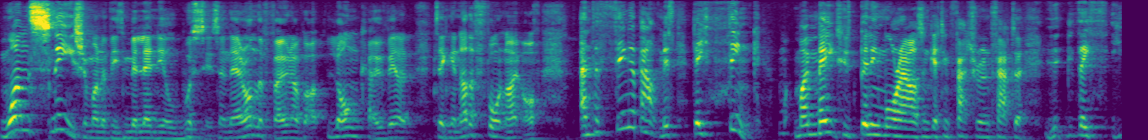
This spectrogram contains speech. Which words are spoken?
one sneeze from one of these millennial wusses, and they're on the phone. I've got long COVID, taking another fortnight off. And the thing about them is, they think my mate who's billing more hours and getting fatter and fatter. They he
